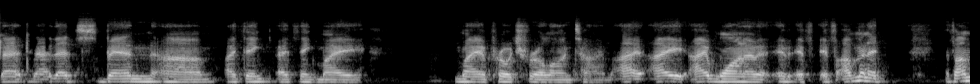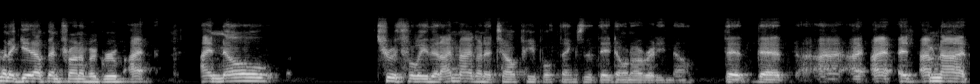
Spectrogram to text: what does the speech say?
that, that that's been um, I think I think my my approach for a long time. I I, I want to if if I'm gonna if I'm gonna get up in front of a group, I I know truthfully that I'm not going to tell people things that they don't already know. That that I I, I I'm not.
